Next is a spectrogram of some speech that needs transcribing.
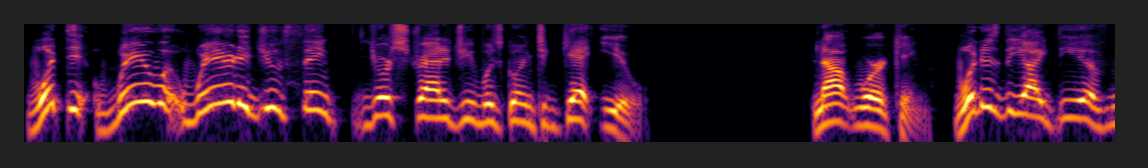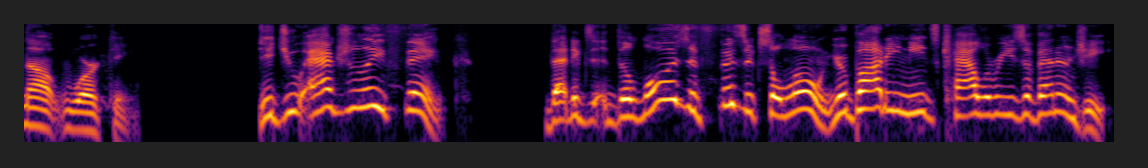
What did where where did you think your strategy was going to get you? Not working. What is the idea of not working? Did you actually think that ex- the laws of physics alone, your body needs calories of energy.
